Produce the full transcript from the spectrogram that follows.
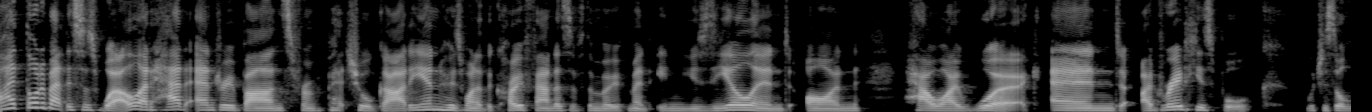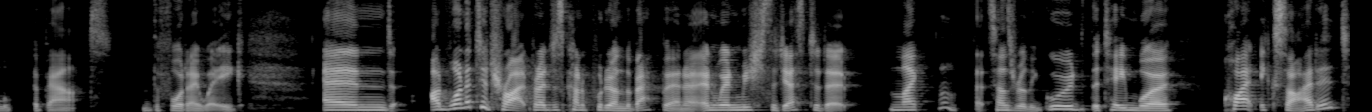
I thought about this as well. I'd had Andrew Barnes from Perpetual Guardian, who's one of the co founders of the movement in New Zealand, on how I work. And I'd read his book, which is all about the four day week. And I'd wanted to try it, but I just kind of put it on the back burner. And when Mish suggested it, I'm like, hmm, that sounds really good. The team were quite excited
